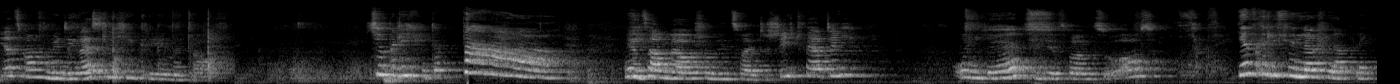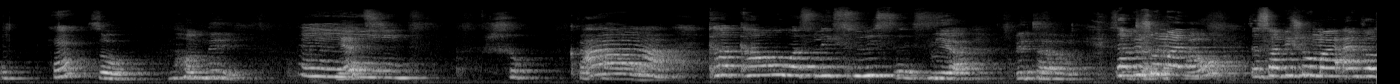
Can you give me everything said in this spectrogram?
Jetzt machen wir die restliche Creme drauf. Hier bin ich wieder da. Jetzt haben wir auch schon die zweite Schicht fertig. Und jetzt? Sieht jetzt bei uns so aus. Jetzt kann ich den Löffel ablecken. Hä? So, noch nicht. Jetzt? Schok Kakao. Ah, Kakao, was nicht süß ist. Ja, bitter. Das habe ich, schon Kakao. mal- das ich schon mal einfach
